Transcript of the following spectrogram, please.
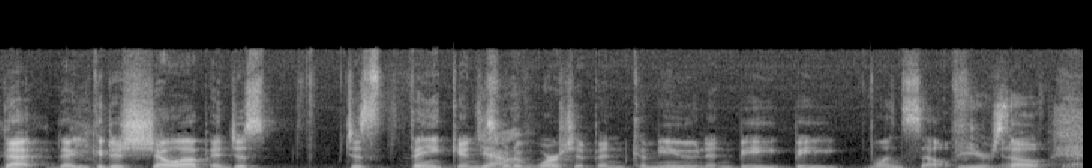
that that you could just show up and just just think and Yeah. sort of worship and commune and be be oneself. Be you know? yourself. Yeah.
